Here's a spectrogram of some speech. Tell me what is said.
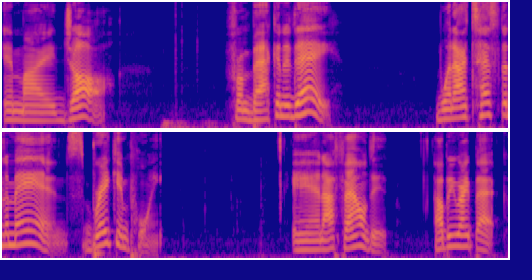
in my jaw from back in the day when I tested a man's breaking point, and I found it. I'll be right back.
